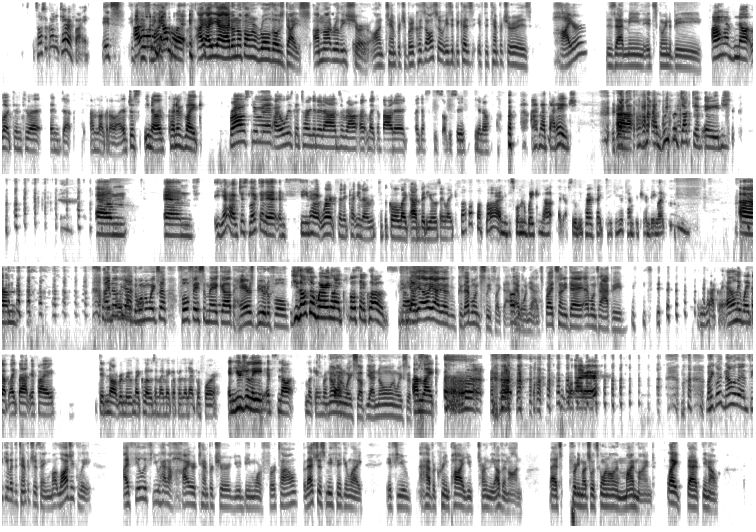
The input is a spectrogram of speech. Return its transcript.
It's also kind of terrifying. It's I don't want to gamble it. I, I yeah, I don't know if I want to roll those dice. I'm not really sure on temperature, but because also is it because if the temperature is higher, does that mean it's going to be I have not looked into it in depth. I'm not gonna lie. I've just, you know, I've kind of like browsed through it. I always get targeted ads around, uh, like about it. I guess because obviously, you know, I'm at that age, uh, I'm at reproductive age. Um, and yeah, I've just looked at it and seen how it works, and it kind, of, you know, typical like ad videos are like blah blah blah blah, and this woman waking up like absolutely perfect, taking her temperature and being like, "Hmm." um. I know, yeah. like The that. woman wakes up, full face of makeup, hair's beautiful. She's also wearing like full set of clothes. Yeah, right? yeah, oh yeah, yeah. Because everyone sleeps like that. Everyone, yeah. Obviously. It's bright sunny day. Everyone's happy. Exactly. I only wake up like that if I did not remove my clothes and my makeup from the night before. And usually it's not looking refreshed. No one wakes up. Yeah, no one wakes up. I'm like, "Ugh, water. What? Now that I'm thinking about the temperature thing, logically, I feel if you had a higher temperature, you would be more fertile. But that's just me thinking. Like, if you have a cream pie, you turn the oven on. That's pretty much what's going on in my mind. Like that, you know.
